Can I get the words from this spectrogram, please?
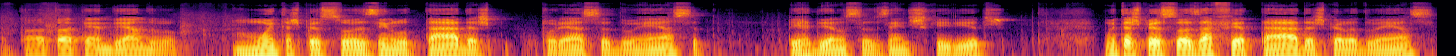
Então, eu estou atendendo muitas pessoas enlutadas por essa doença, perderam seus entes queridos, muitas pessoas afetadas pela doença,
